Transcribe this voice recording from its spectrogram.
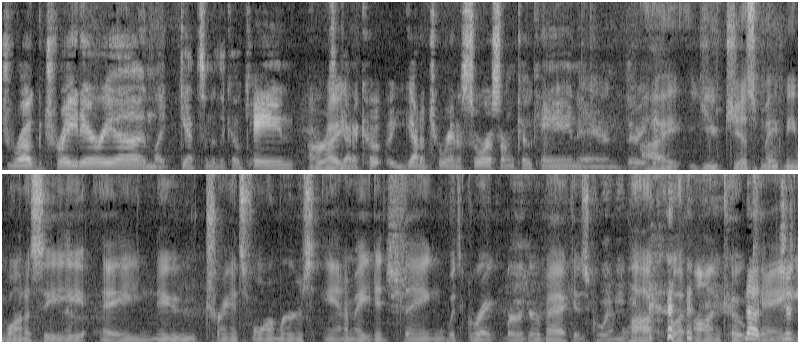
drug trade area and like gets into the cocaine. All right, So you got a co- you got a Tyrannosaurus on cocaine, and there you go. I you just made me want to see a new Transformers animated thing with Gregg Berger back as Grimlock, but on cocaine. just-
